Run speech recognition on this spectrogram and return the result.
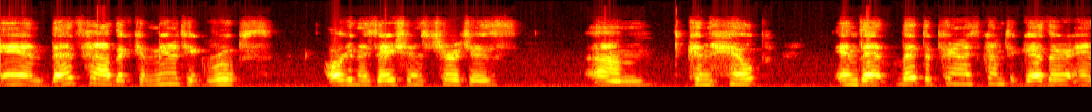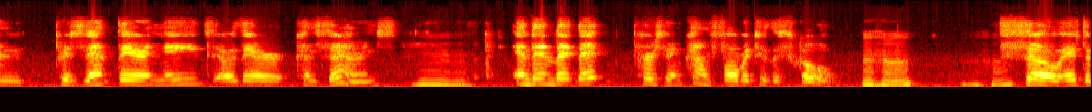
And that's how the community groups organizations, churches um, can help in that let the parents come together and present their needs or their concerns, mm. and then let that person come forward to the school. Mm-hmm. Mm-hmm. So if the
